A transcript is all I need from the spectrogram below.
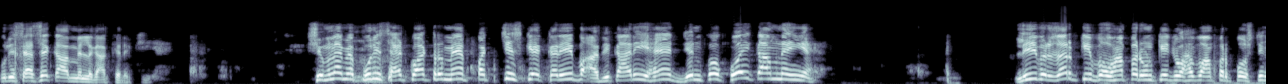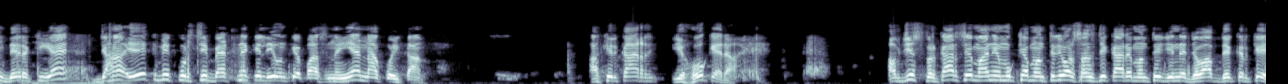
पुलिस ऐसे काम में लगा के रखी है। शिमला में पुलिस हेडक्वार्टर में 25 के करीब अधिकारी हैं जिनको कोई काम नहीं है। लीव रिज़र्व की वहाँ पर उनकी जो है वहाँ पर पोस्टिंग दे रखी है जहाँ एक भी कुर्सी बैठने के लिए उनके पास नहीं है ना कोई काम। आखिरकार ये हो कह रहा है? अब जिस प्रकार से माननीय मुख्यमंत्री और संसदीय कार्य मंत्री जी ने जवाब देकर के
